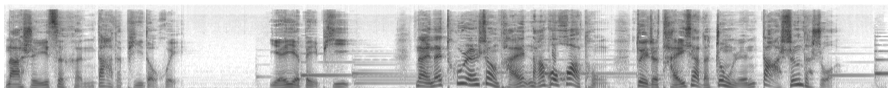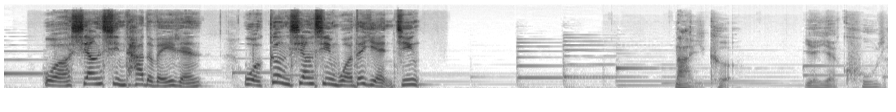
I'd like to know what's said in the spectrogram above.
那是一次很大的批斗会，爷爷被批。奶奶突然上台，拿过话筒，对着台下的众人大声地说：“我相信他的为人，我更相信我的眼睛。”那一刻，爷爷哭了，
